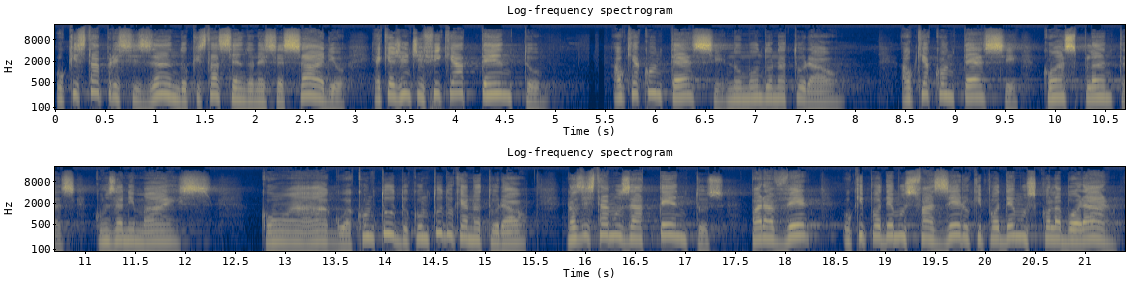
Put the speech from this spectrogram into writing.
O que está precisando, o que está sendo necessário, é que a gente fique atento ao que acontece no mundo natural, ao que acontece com as plantas, com os animais, com a água, com tudo, com tudo que é natural. Nós estamos atentos para ver o que podemos fazer, o que podemos colaborar,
